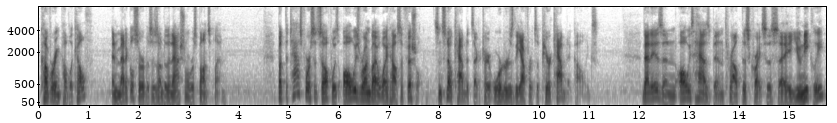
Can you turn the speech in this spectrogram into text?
covering public health and medical services under the National Response Plan. But the task force itself was always run by a White House official, since no cabinet secretary orders the efforts of peer cabinet colleagues. That is, and always has been throughout this crisis, a uniquely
